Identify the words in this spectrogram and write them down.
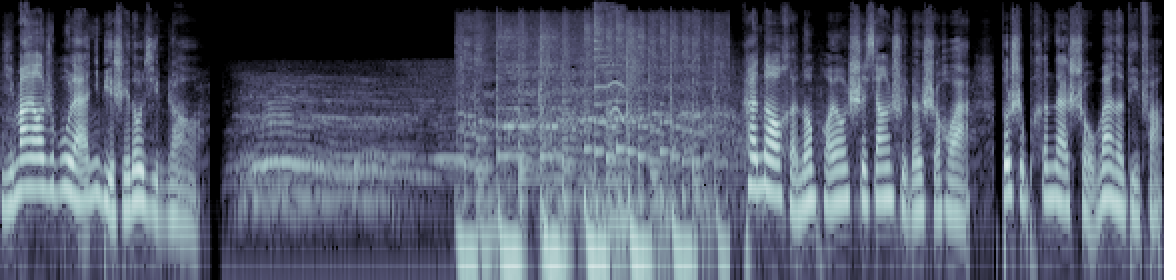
姨妈要是不来，你比谁都紧张。看到很多朋友试香水的时候啊，都是喷在手腕的地方，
